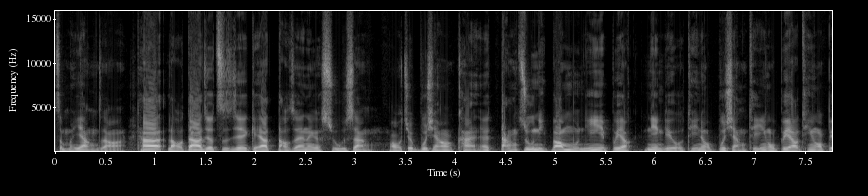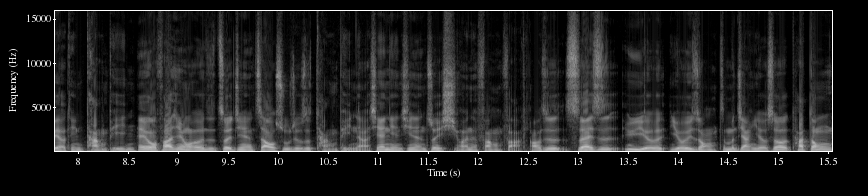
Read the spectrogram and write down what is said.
怎么样，知道吗？他老大就直接给他倒在那个书上，我就不想要看，哎，挡住你保姆，你也不要念给我听，我不想听，我不要听，我不要听他，躺平。哎，我发现我儿子最近的招数就是躺平啊！现在年轻人最喜欢的方法，哦，就是实在是育儿有一种怎么讲？有时候他通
